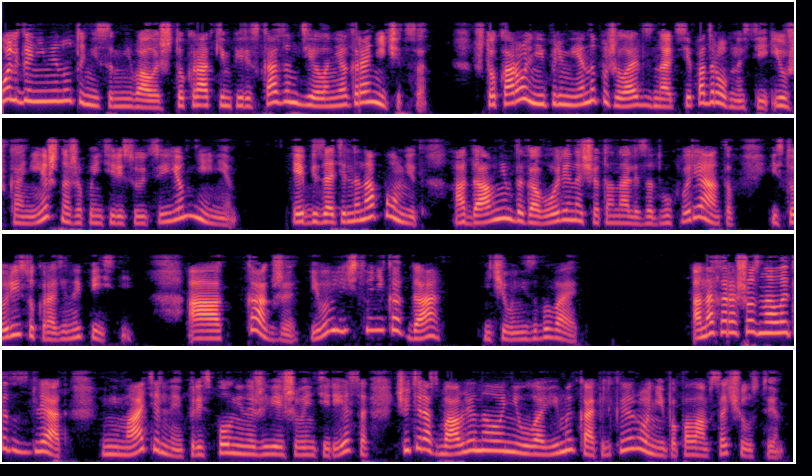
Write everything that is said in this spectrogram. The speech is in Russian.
Ольга ни минуты не сомневалась, что кратким пересказом дело не ограничится, что король непременно пожелает знать все подробности и уж, конечно же, поинтересуется ее мнением. И обязательно напомнит о давнем договоре насчет анализа двух вариантов истории с украденной песней. А как же, его величество никогда ничего не забывает. Она хорошо знала этот взгляд, внимательный, преисполненный живейшего интереса, чуть разбавленного неуловимой капелькой иронии пополам с сочувствием.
